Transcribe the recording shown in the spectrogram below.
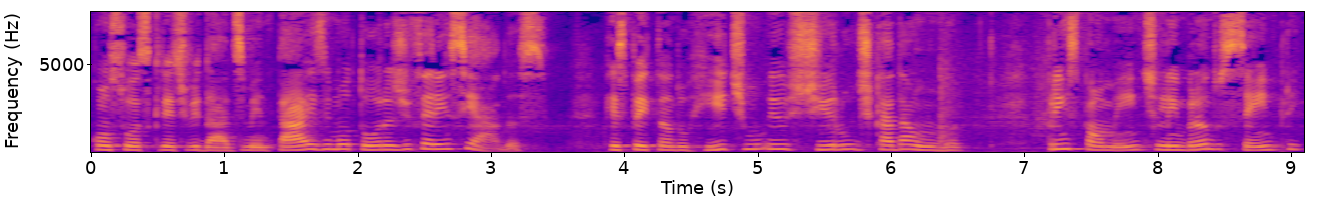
com suas criatividades mentais e motoras diferenciadas respeitando o ritmo e o estilo de cada uma, principalmente lembrando sempre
